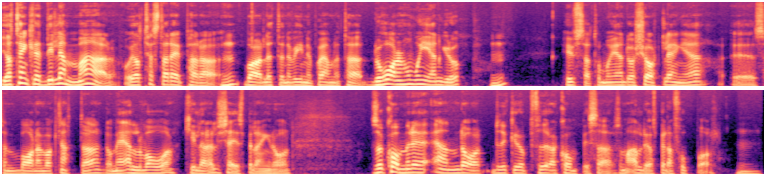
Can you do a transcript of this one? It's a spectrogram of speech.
jag tänker ett dilemma här och jag testar dig Perra, Mm. bara lite när vi är inne på ämnet här. Du har en homogen grupp, Mm. hyfsat homogen, du har kört länge, eh, sedan barnen var knattar, de är 11 år, killar eller tjejer spelar ingen roll. Så kommer det en dag, dyker upp fyra kompisar som aldrig har spelat fotboll Mm.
